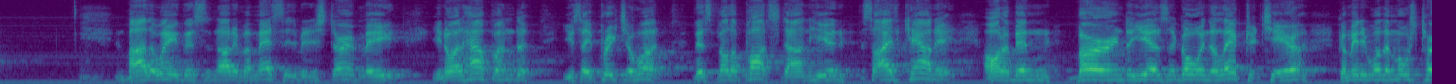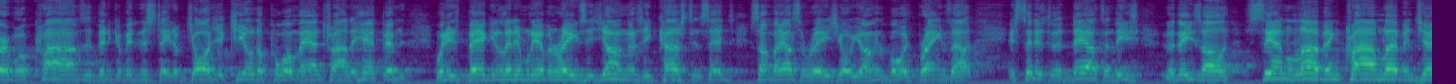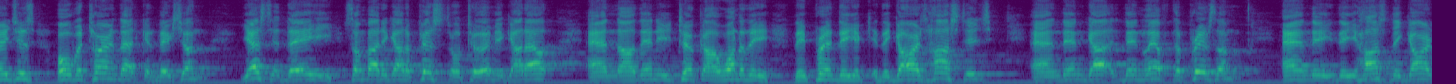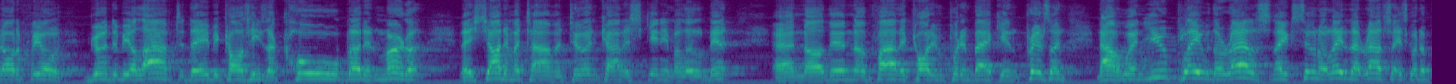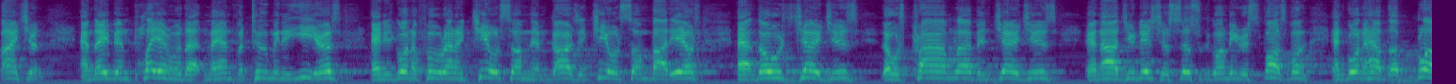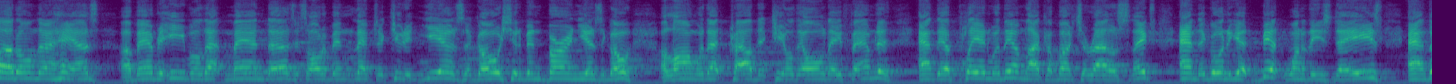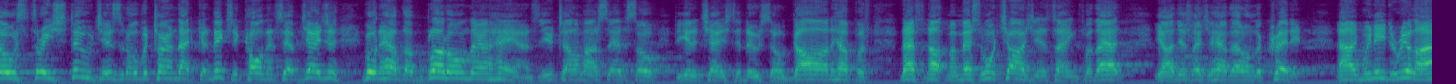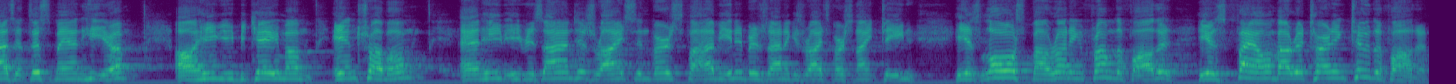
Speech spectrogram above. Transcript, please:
And by the way, this is not in my message, but it disturbed me. You know what happened? You say, preacher, what? This fellow Potts down here in Forsyth County ought to have been burned years ago in the electric chair committed one of the most terrible crimes that's been committed in the state of Georgia, killed a poor man trying to help him. When he's begging to let him live and raise his young'uns, he cussed and said, somebody else will raise your young'uns, blow his brains out. He sentenced to death, and these, these are sin-loving, crime-loving judges overturned that conviction. Yesterday, he, somebody got a pistol to him. He got out, and uh, then he took uh, one of the, the, the, the guards hostage, and then got then left the prison. And the, the, host, the guard ought to feel good to be alive today because he's a cold-blooded murderer. They shot him a time or two and kind of skinned him a little bit. And uh, then uh, finally caught him and put him back in prison. Now, when you play with a rattlesnake, sooner or later that rattlesnake's going to bite you. And they've been playing with that man for too many years. And he's going to fool around and kill some of them guards and kill somebody else. And those judges, those crime-loving judges, and our judicial system is going to be responsible and going to have the blood on their hands of every evil that man does. It's have been electrocuted years ago, should have been burned years ago, along with that crowd that killed the Alday family. And they're playing with them like a bunch of rattlesnakes, and they're going to get bit one of these days. And those three stooges that overturned that conviction, call themselves judges, going to have the blood on their hands. You tell them I said so to get a chance to do so. God help us. That's not my message. I won't charge you anything for that. Yeah, I'll just let you have that on the credit. Now, we need to realize that this man here, uh, he, he, became um, in trouble and he, he resigned his rights in verse 5. He ended up resigning his rights, verse 19. He is lost by running from the Father. He is found by returning to the Father.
